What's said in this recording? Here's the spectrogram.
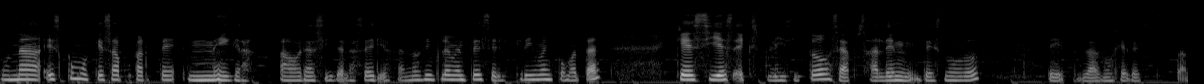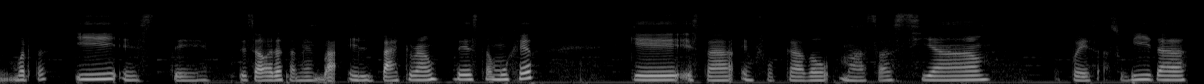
una, es como que esa parte negra, ahora sí, de la serie, o sea, no simplemente es el crimen como tal, que sí es explícito, o sea, pues, salen desnudos de las mujeres están muertas, y este, pues ahora también va el background de esta mujer, que está enfocado más hacia pues a su vida,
